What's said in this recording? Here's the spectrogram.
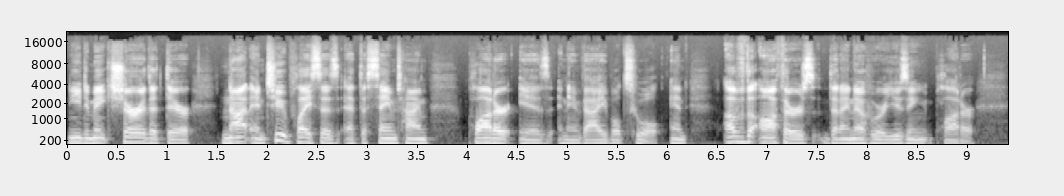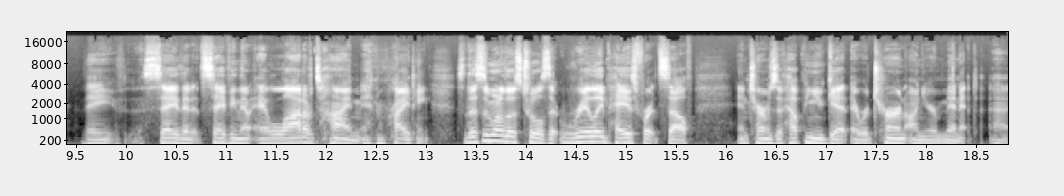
you need to make sure that they're not in two places at the same time. Plottr is an invaluable tool. And of the authors that I know who are using Plottr, they say that it's saving them a lot of time in writing. So this is one of those tools that really pays for itself in terms of helping you get a return on your minute. Uh,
